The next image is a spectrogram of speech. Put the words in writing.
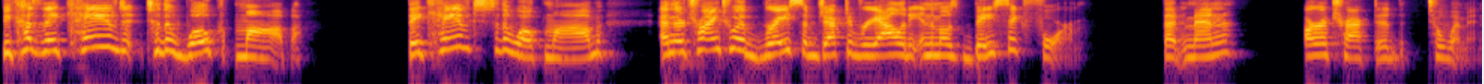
because they caved to the woke mob. They caved to the woke mob And they're trying to embrace objective reality in the most basic form that men are attracted to women.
